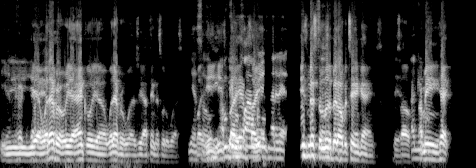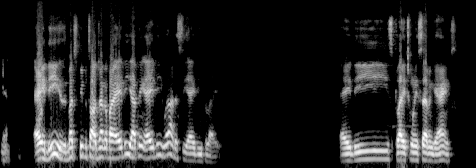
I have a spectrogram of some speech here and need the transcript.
Yeah, yeah, whatever. Yeah, ankle. Yeah, whatever it was. Yeah, I think that's what it was. Yeah, but so he, he's I'm played, five so wins out of that. He's missed a little bit over ten games. Yeah. So I, I mean, heck, yeah. AD. As much as people talk junk about AD, I think AD. What I to see AD play. AD's played twenty seven games.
